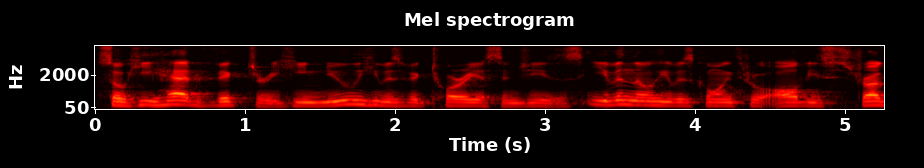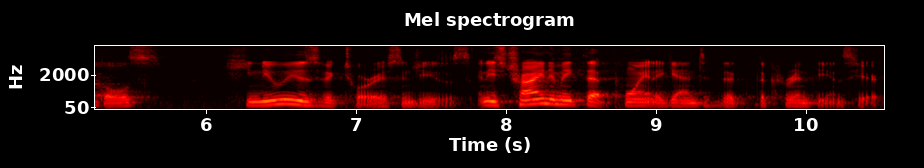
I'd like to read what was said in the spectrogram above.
So he had victory. He knew he was victorious in Jesus. Even though he was going through all these struggles, he knew he was victorious in Jesus. And he's trying to make that point again to the, the Corinthians here.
